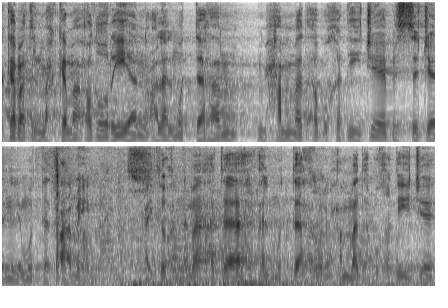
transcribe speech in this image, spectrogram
حكمت المحكمة حضوريا على المتهم محمد أبو خديجة بالسجن لمدة عامين حيث أن ما أتاه المتهم محمد أبو خديجة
